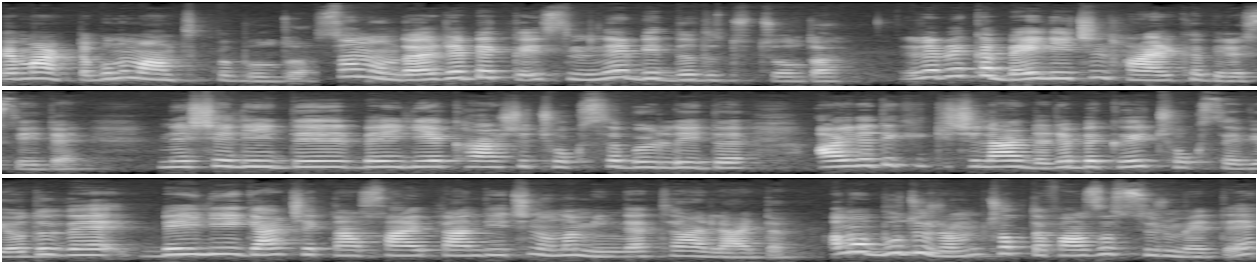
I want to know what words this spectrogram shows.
Ve Mark da bunu mantıklı buldu. Sonunda Rebecca isimli bir dadı tutuldu. Rebecca Bailey için harika birisiydi. Neşeliydi, Bailey'e karşı çok sabırlıydı. Ailedeki kişiler de Rebecca'yı çok seviyordu ve Bailey'i gerçekten sahiplendiği için ona minnettarlardı. Ama bu durum çok da fazla sürmedi.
